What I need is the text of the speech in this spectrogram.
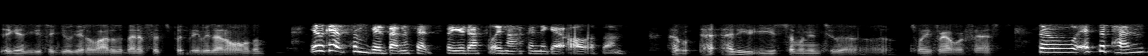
again, you think you'll get a lot of the benefits, but maybe not all of them. You'll get some good benefits, but you're definitely not going to get all of them. How how do you ease someone into a 24 hour fast? So it depends.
